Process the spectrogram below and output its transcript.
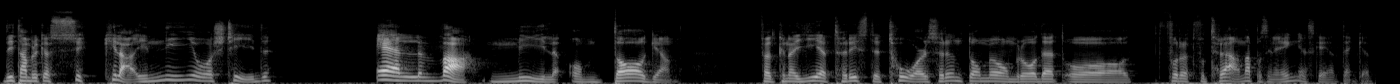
Dit han brukar cykla i nio års tid. 11 mil om dagen. För att kunna ge turister tours runt om i området och för att få träna på sin engelska helt enkelt.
